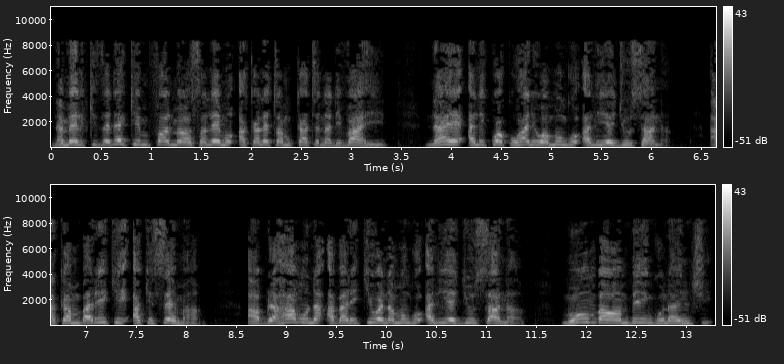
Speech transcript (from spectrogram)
Na melkizedeki mfalme wa salemu akaleta mkate na divai naye alikuwa kuhani wa mungu aliye juu sana. Akambariki akisema abrahamu na abarikiwe na mungu aliye juu sana muumba wa mbingu na nchi.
